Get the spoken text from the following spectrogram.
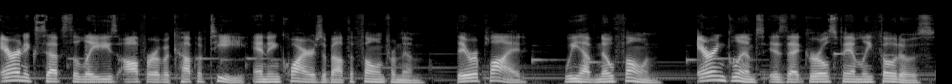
Erin accepts the lady's offer of a cup of tea and inquires about the phone from them. They replied, We have no phone. Erin glimpse is that girl's family photos.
